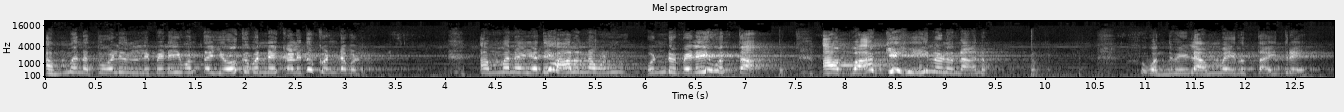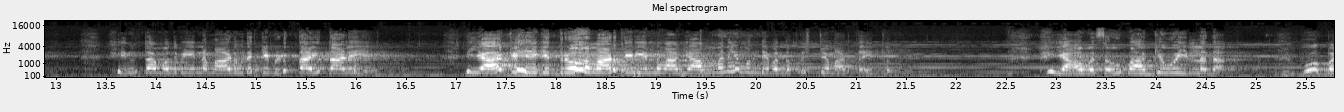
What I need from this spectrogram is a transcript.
ಅಮ್ಮನ ತೋಳಿನಲ್ಲಿ ಬೆಳೆಯುವಂತ ಯೋಗವನ್ನೇ ಕಳೆದುಕೊಂಡವಳು. ಅಮ್ಮನ ಎದೆ ಹಾಲನ್ನು ಉಂಡು ಬೆಳೆಯುವಂತ ಆ ಭಾಗ್ಯಹೀನಳು ನಾನು. ಒಂದು ವೇಳೆ ಅಮ್ಮ ಇರುತ್ತಾ ಇದ್ರೆ ಇಂಥ ಮದುವೆಯನ್ನು ಮಾಡುವುದಕ್ಕೆ ಬಿಡುತ್ತಾ ಇದ್ದಾಳೆ. ಯಾಕೆ ಹೀಗೆ ದ್ರೋಹ ಮಾಡ್ತೀರಿ ಎನ್ನುವಾಗೆ ಅಮ್ಮನೇ ಮುಂದೆ ಬಂದು ಪ್ರಶ್ನೆ ಮಾಡ್ತಾ ಇದ್ಲು. ಯಾವ ಸೌಭಾಗ್ಯವೂ ಇಲ್ಲದ ಒಬ್ಬ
